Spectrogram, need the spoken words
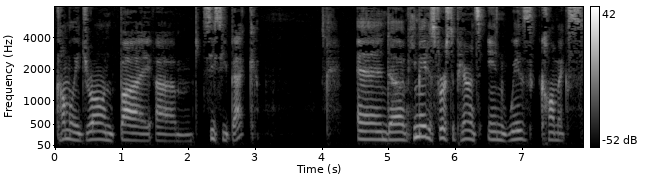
commonly drawn by um, C.C. Beck. And uh, he made his first appearance in Whiz Comics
